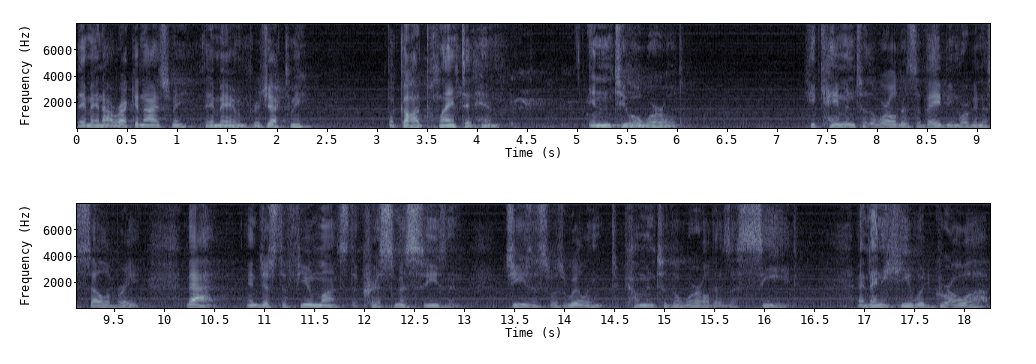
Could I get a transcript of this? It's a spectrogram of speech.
They may not recognize me, they may reject me, but God planted him into a world. He came into the world as a baby, and we're going to celebrate that in just a few months, the Christmas season. Jesus was willing to come into the world as a seed, and then he would grow up.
